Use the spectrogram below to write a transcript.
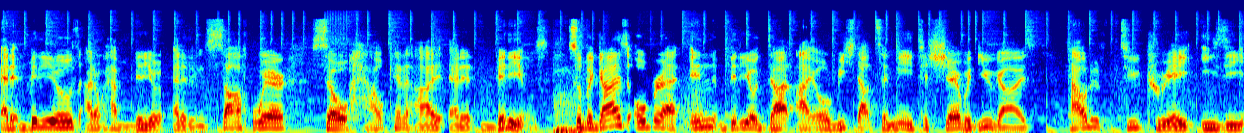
edit videos. I don't have video editing software. So how can I edit videos? So the guys over at invideo.io reached out to me to share with you guys how to, to create easy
